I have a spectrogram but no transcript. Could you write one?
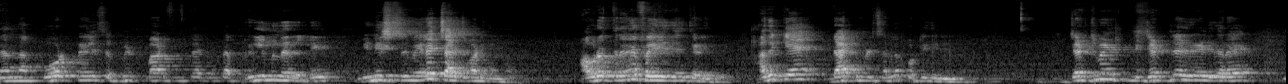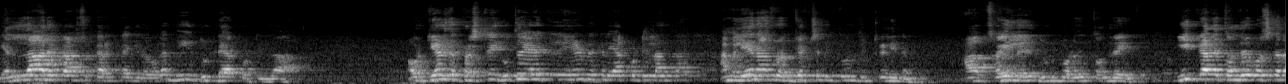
ನನ್ನ ಕೋರ್ಟ್ನಲ್ಲಿ ಸಬ್ಮಿಟ್ ಮಾಡ್ತಿರ್ತಕ್ಕಂಥ ಪ್ರಿಲಿಮಿನರಲ್ಲಿ ಮಿನಿಸ್ಟ್ರಿ ಮೇಲೆ ಚಾರ್ಜ್ ಮಾಡಿದ್ದೀನಿ ನಾನು. ಅವ್ರ ಹತ್ರನೇ ಫೈಲ್ ಇದೆ ಅಂತ ಹೇಳಿದ್ವಿ. ಅದಕ್ಕೆ ಡಾಕ್ಯುಮೆಂಟ್ಸ್ ಎಲ್ಲ ಕೊಟ್ಟಿದ್ದೀನಿ ನಾನು. ಜಡ್ಜ್ಮೆಂಟ್ ಜಡ್ಜ್ನಲ್ಲಿ ಹೇಳಿದ್ದಾರೆ, ಎಲ್ಲ ರೆಕಾರ್ಡ್ಸು ಕರೆಕ್ಟಾಗಿರುವಾಗ ನೀವು ದುಡ್ಡು ಯಾಕೆ ಕೊಟ್ಟಿಲ್ಲ? ಅವ್ರು ಕೇಳಿದ ಪ್ರಶ್ನೆಗೆ ಉತ್ತರ ಹೇಳಿ ಹೇಳ್ಬೇಕಲ್ಲ, ಯಾಕೆ ಕೊಟ್ಟಿಲ್ಲ ಅಂತ? ಆಮೇಲೆ ಏನಾದರೂ ಅಬ್ಜೆಕ್ಷನ್ ಇತ್ತು ಅಂತ ಇಟ್ಕೊಳ್ಳಿ ನಮಗೆ. ಆ ಫೈಲಲ್ಲಿ ದುಡ್ಡು ಕೊಡೋದಕ್ಕೆ ತೊಂದರೆ ಇತ್ತು. ಈ ಕಾಲ ತೊಂದರೆಗೋಸ್ಕರ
